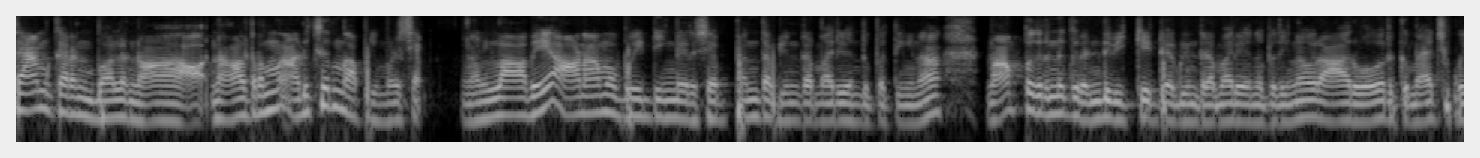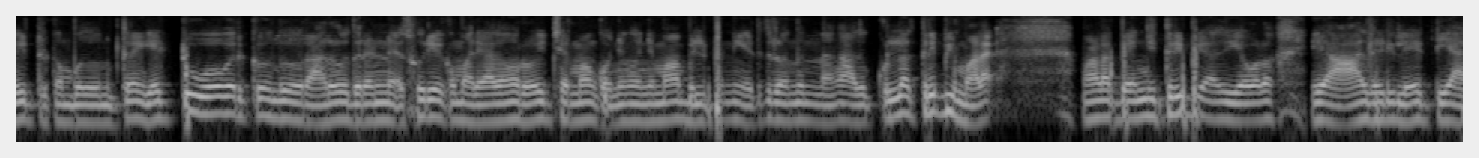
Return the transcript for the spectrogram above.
சாம் கரன் பால் நாலு ரன் அடிச்சிருந்தா அப்படி மனுஷன். நல்லாவே ஆடாமல் போயிட்டீங்க ரிஷப் பந்த் அப்படின்ற மாதிரி வந்து பார்த்தீங்கன்னா நாற்பது ரன்னுக்கு ரெண்டு விக்கெட் அப்படின்ற மாதிரி வந்து பார்த்தீங்கன்னா ஒரு ஆறு ஓவருக்கு மேட்ச் போயிட்டு இருக்கும்போது வந்து பார்த்தீங்கன்னா எட்டு ஓவருக்கு வந்து ஒரு அறுபது ரன் சூரியகுமார் யாதவும் ரோஹித் சர்மா கொஞ்சம் கொஞ்சமாக பில்ட் பண்ணி எடுத்துகிட்டு வந்துருந்தாங்க. அதுக்குள்ளே திருப்பி மழை. மழை பெஞ்சு திருப்பி அது எவ்வளோ ஏ ஆல்ரெடி லேட்டியா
